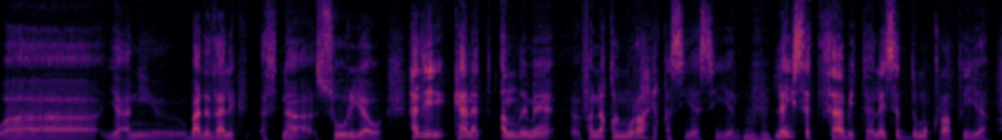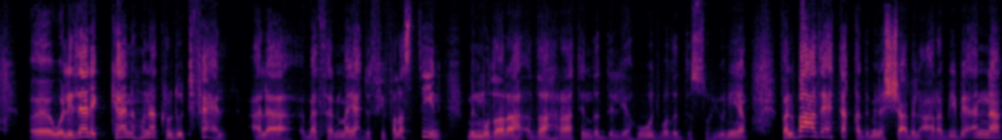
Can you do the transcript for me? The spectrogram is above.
ويعني وبعد ذلك أثناء سوريا و- هذه كانت أنظمة فلنقل مراهقة سياسيا. ليست ثابتة ليست ديمقراطية آه، ولذلك كان هناك ردود فعل على مثلا ما يحدث في فلسطين من مظاهرات ضد اليهود وضد الصهيونية فالبعض اعتقد من الشعب العربي بأن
